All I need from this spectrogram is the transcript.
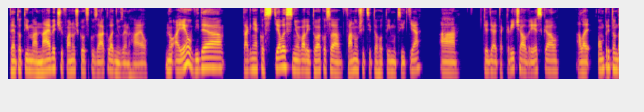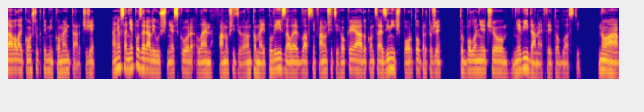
tento tým má najväčšiu fanúškovskú základňu z NHL. No a jeho videá tak nejako stelesňovali to, ako sa fanúšici toho týmu cítia. A keď aj tak kričal, vrieskal, ale on pritom dával aj konštruktívny komentár, čiže na ňo sa nepozerali už neskôr len fanúšici Toronto Maple Leafs, ale vlastne fanúšici hokeja a dokonca aj z iných športov, pretože to bolo niečo nevýdané v tejto oblasti. No a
